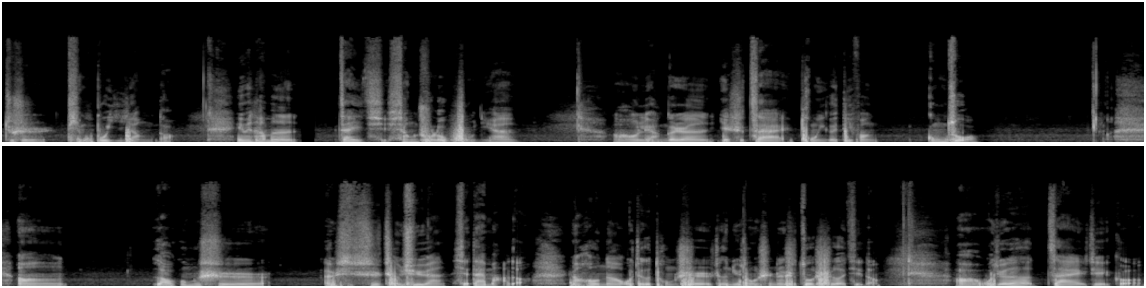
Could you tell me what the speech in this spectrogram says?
就是挺不一样的，因为他们在一起相处了五年，然后两个人也是在同一个地方工作。嗯，老公是呃是程序员，写代码的。然后呢，我这个同事，这个女同事呢是做设计的。啊，我觉得在这个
